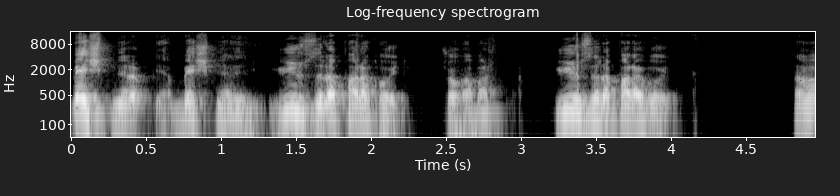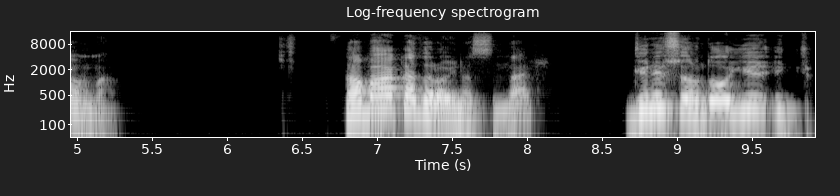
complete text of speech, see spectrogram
5 bin lira, ya 5 bin lira değil, 100 lira para koydu. Çok abartma. 100 lira para koydu. Tamam mı? Sabaha kadar oynasınlar. Günün sonunda o 100, üç,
